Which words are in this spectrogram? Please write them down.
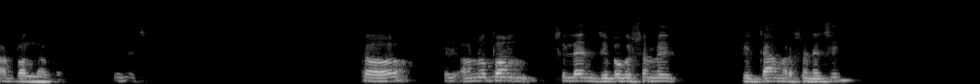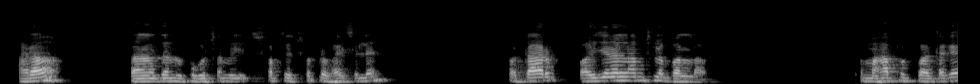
আর বল্লভ, ঠিক আছে? তো এই অনুপম ছিলেন জীব গোস্বামীর পিতা, আমরা শুনেছি। আর সনাতন রূপ গোস্বামী সবচেয়ে ছোট ভাই ছিলেন। ও তার অরিজিনাল নাম ছিল বল্লভ। মহাপ্রভু তাকে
